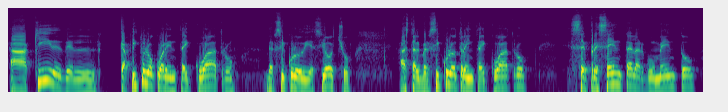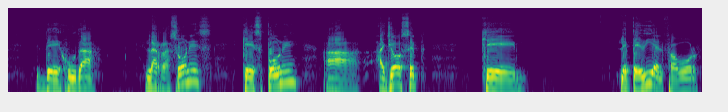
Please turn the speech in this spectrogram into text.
aquí desde el capítulo 44, versículo 18, hasta el versículo 34, se presenta el argumento de Judá, las razones que expone a, a Joseph que le pedía el favor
